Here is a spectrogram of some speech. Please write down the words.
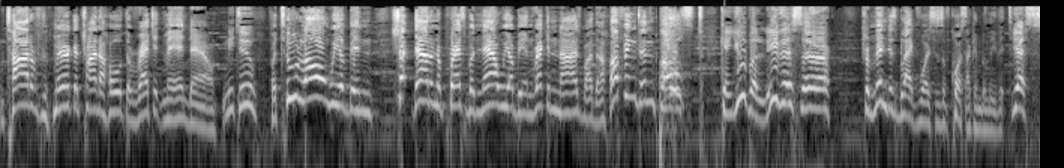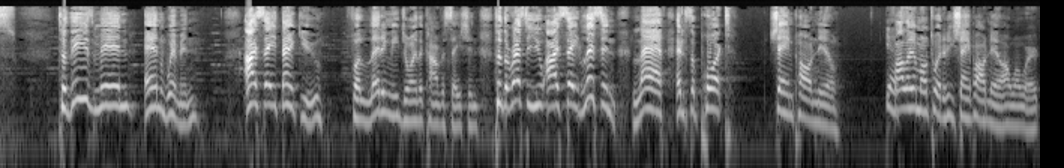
I'm tired of America trying to hold the ratchet man down. Me too. For too long, we have been shut down in the press, but now we are being recognized by the Huffington Post. Oh, can you believe this, sir? Tremendous black voices. Of course I can believe it. Yes. To these men and women, I say thank you for letting me join the conversation. To the rest of you, I say listen, laugh, and support Shane Paul Neil. Yes. Follow him on Twitter. He's Shane Paul Neil, all one word.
